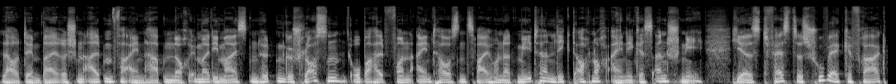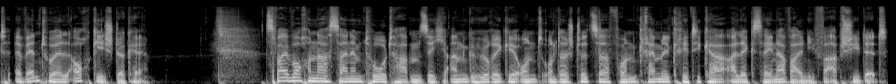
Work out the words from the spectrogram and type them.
Laut dem Bayerischen Alpenverein haben noch immer die meisten Hütten geschlossen. Oberhalb von 1200 Metern liegt auch noch einiges an Schnee. Hier ist festes Schuhwerk gefragt, eventuell auch Gehstöcke. Zwei Wochen nach seinem Tod haben sich Angehörige und Unterstützer von Kreml-Kritiker Alexei Nawalny verabschiedet.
